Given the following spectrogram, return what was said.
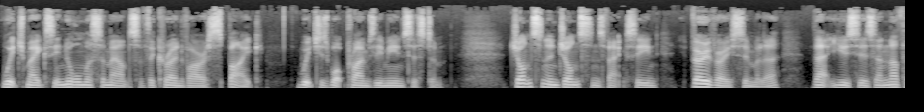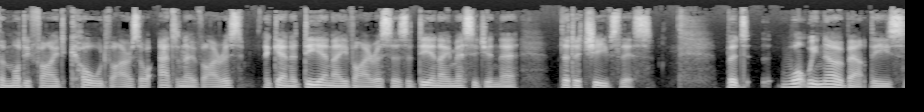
which makes enormous amounts of the coronavirus spike, which is what primes the immune system. Johnson and Johnson's vaccine very very similar. That uses another modified cold virus or adenovirus, again a DNA virus. There's a DNA message in there that achieves this. But what we know about these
